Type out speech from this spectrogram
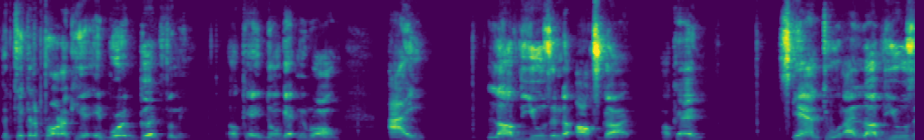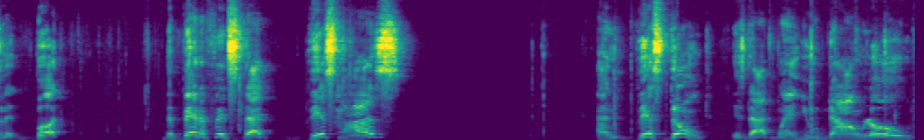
particular product here. It worked good for me, okay? Don't get me wrong. I loved using the Oxgord, okay? Scan tool. I loved using it, but the benefits that this has and this don't is that when you download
